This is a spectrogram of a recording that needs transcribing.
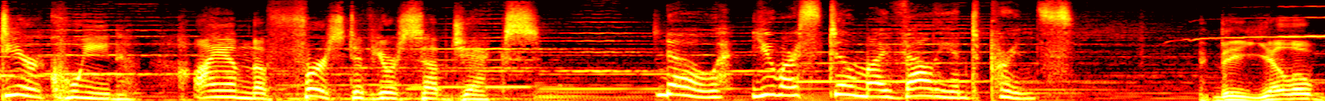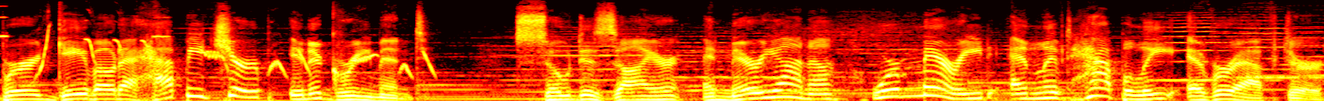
Dear Queen, I am the first of your subjects. No, you are still my valiant prince. The yellow bird gave out a happy chirp in agreement. So Desire and Marianna were married and lived happily ever after.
